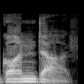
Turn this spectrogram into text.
Gondar.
